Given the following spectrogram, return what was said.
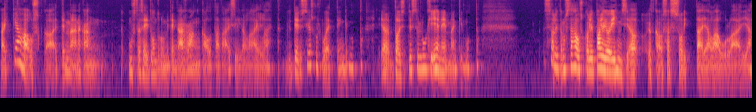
kaikkia hauskaa. Että en mä ainakaan musta se ei tuntunut mitenkään rankalta tai sillä lailla. Että tietysti joskus luettiinkin, mutta, ja toiset tietysti luki enemmänkin, mutta se oli tämmöistä hauskaa. Oli paljon ihmisiä, jotka osasivat soittaa ja laulaa. Ja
